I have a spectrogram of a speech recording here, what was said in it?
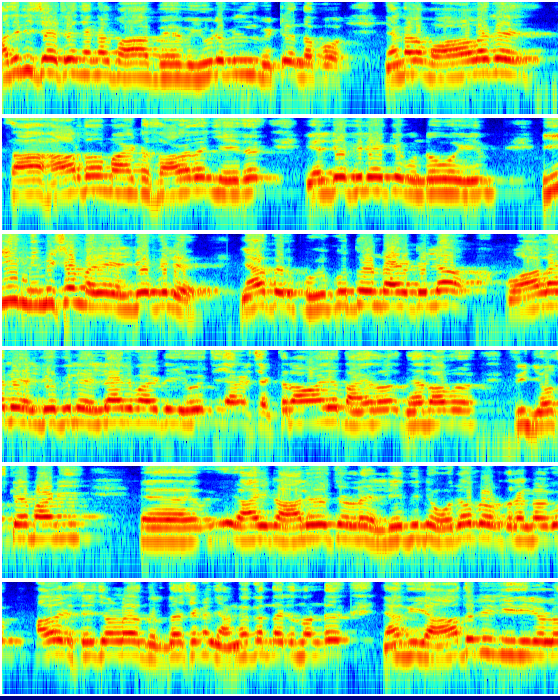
അതിനുശേഷം ഞങ്ങൾ പാ- ബെ- യു ഡി എഫിൽ നിന്ന് വിട്ടു വന്നപ്പോൾ ഞങ്ങൾ വളരെ ഹാർദവമായിട്ട് സ്വാഗതം ചെയ്ത് എൽ ഡി എഫിലേക്ക് കൊണ്ടുപോവുകയും ഈ നിമിഷം വരെ എൽ ഡി എഫിൽ ഞങ്ങൾക്കൊരു പുഴുക്കുത്തും ഉണ്ടായിട്ടില്ല. വളരെ എൽ ഡി എഫിലെ എല്ലാവരുമായിട്ട് യോജിച്ച് ഞങ്ങൾ ശക്തനായ നേതാവ് ശ്രീ ജോസ് കെ മാണി ആയിട്ട് ആലോചിച്ചുള്ള എൽ ഡി എഫിന്റെ ഓരോ പ്രവർത്തനങ്ങൾക്കും അതനുസരിച്ചുള്ള നിർദ്ദേശങ്ങൾ ഞങ്ങൾക്കും തരുന്നുണ്ട്. ഞങ്ങൾക്ക് യാതൊരു രീതിയിലുള്ള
